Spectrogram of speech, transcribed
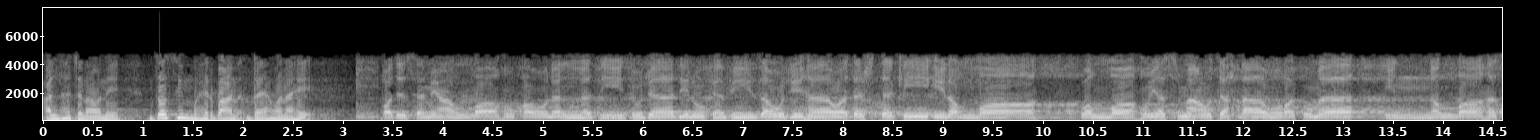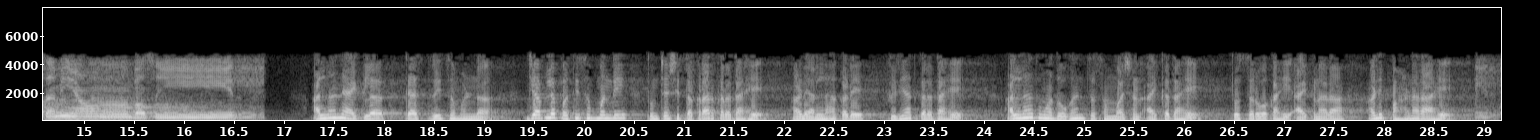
अल्लाच्या नावाने जो सिम मेहरबान दयावान आहे قد سمع الله قول التي تجادلك في زوجها وتشتكي إلى الله والله يسمع تحاوركما إن الله سميع بصير अल्लाने ऐकलं त्या स्त्रीचं म्हणणं जे आपल्या पतीसंबंधी तुमच्याशी तक्रार करत आहे आणि अल्लाकडे फिर्याद करत आहे अल्लाह तुम्हा दोघांचं संभाषण ऐकत आहे तो सर्व काही ऐकणारा आणि पाहणारा आहे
